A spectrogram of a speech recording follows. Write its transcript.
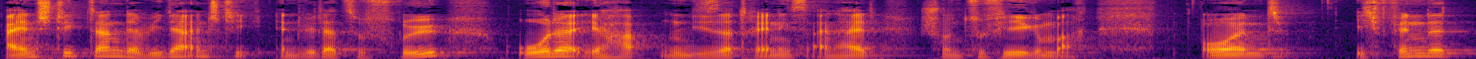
Einstieg dann, der Wiedereinstieg, entweder zu früh oder ihr habt in dieser Trainingseinheit schon zu viel gemacht. Und ich finde,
